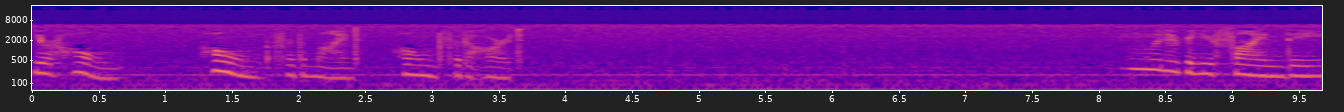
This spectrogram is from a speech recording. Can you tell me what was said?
your home, home for the mind, home for the heart. Whenever you find the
